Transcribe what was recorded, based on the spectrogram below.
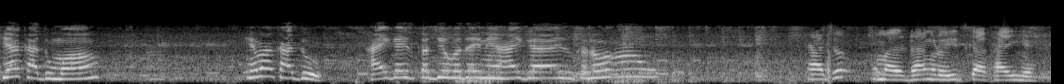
ક્યાં ખાધું, મમ? એમાં ખાધું? હાય ગાઈઝ કરજો બધાને હાય ગાઈઝ કરો. હા, જો. અમારો ઢાંગડો હિંચકા ખાઈ છે.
